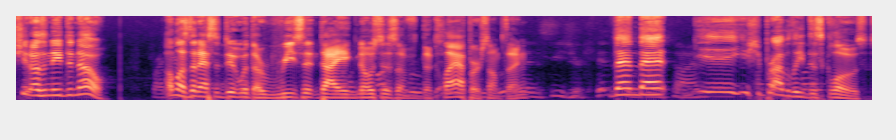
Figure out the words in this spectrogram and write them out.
she doesn't need to know. Unless it has to do with a recent diagnosis of the clap or something. Then that, yeah, you should probably disclose.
